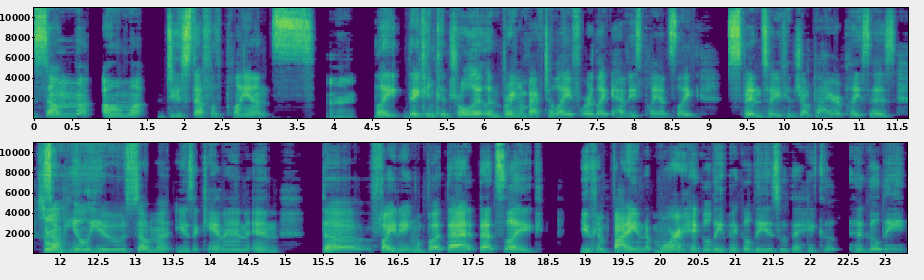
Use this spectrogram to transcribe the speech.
some um do stuff with plants. All right. Like they can control it and bring them back to life or like have these plants like spin so you can jump to higher places. So some heal you, some use a cannon in the fighting, but that that's like you can find more higgledy piggledies with the higg- higgledy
